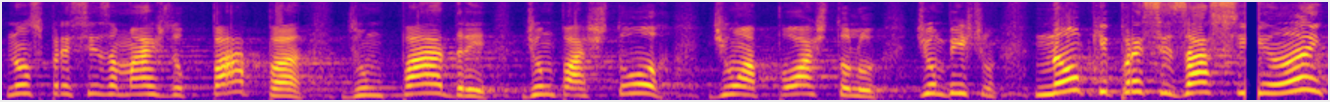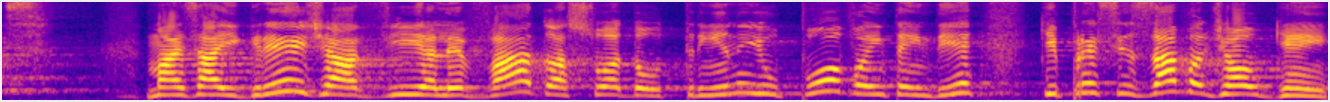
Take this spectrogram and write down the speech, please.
não se precisa mais do Papa, de um padre, de um pastor, de um apóstolo, de um bispo. Não que precisasse antes. Mas a igreja havia levado a sua doutrina e o povo a entender que precisava de alguém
